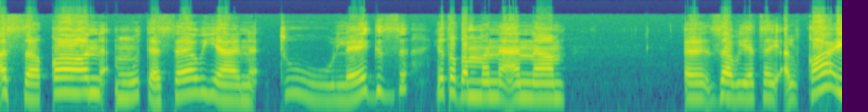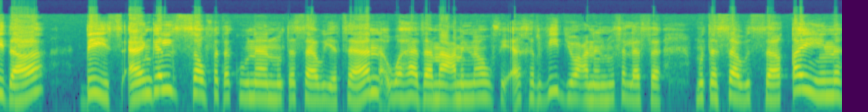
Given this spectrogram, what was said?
الساقان متساويان. Two legs يتضمن أن آه، زاويتي القاعدة بيس أنجل سوف تكونان متساويتان وهذا ما عملناه في آخر فيديو عن المثلث متساوي الساقين.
